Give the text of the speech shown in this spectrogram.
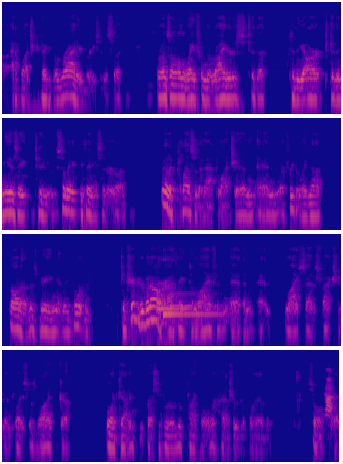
uh, Appalachia Kentucky for a variety of reasons. Uh, runs all the way from the writers to the to the art to the music to so many things that are uh, really pleasant in Appalachia and, and are frequently not thought of as being an important contributor, but are, I think, to life and, and, and life satisfaction in places like uh, Floyd County, Prestonsburg, or Pikeville, or Hazard, or wherever. So, yeah. uh,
